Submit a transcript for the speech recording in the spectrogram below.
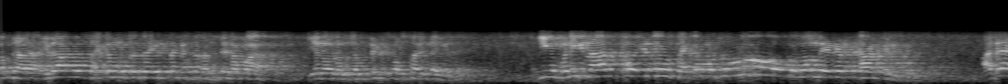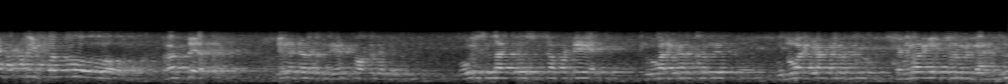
ಒಂದು ಇದಾದ ಸೈಕಲ್ ಇರ್ತಕ್ಕಂಥ ರಸ್ತೆ ನಮ್ಮ ಏನು ನಮ್ಮ ಜಮಖಂಡಿ ಸಂಸ್ಥೆ ಇದ್ದಾಗಿದೆ. ಈಗ ಮನೆಗೆ ನಾಲ್ಕು, ಐದು ಸೈಕಲ್ ಮೋಟರ್ಗಳು ಒಂದೊಂದು ಎರಡು ಕಾಣ್ತೀನಿ ಅದೇ ಹತ್ತು, ಇಪ್ಪತ್ತು ರಸ್ತೆ ಏನು ಹೇಳ್ತಾರೆ ಏನು ಪಾಕದಲ್ಲಿ ಪೊಲೀಸ್ ಇಲಾಖೆ ಸಿಕ್ಕಾಪಟ್ಟೆ ಶುರುವಾರಿಗೆ ಕರ್ತಾರೆ ಬುಧವಾರಿಗೆ ಕರ್ತಾರೆ ಶನಿವಾರಿಗೆ ಕರ್ತಾರೆ ಗಾಡಿ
